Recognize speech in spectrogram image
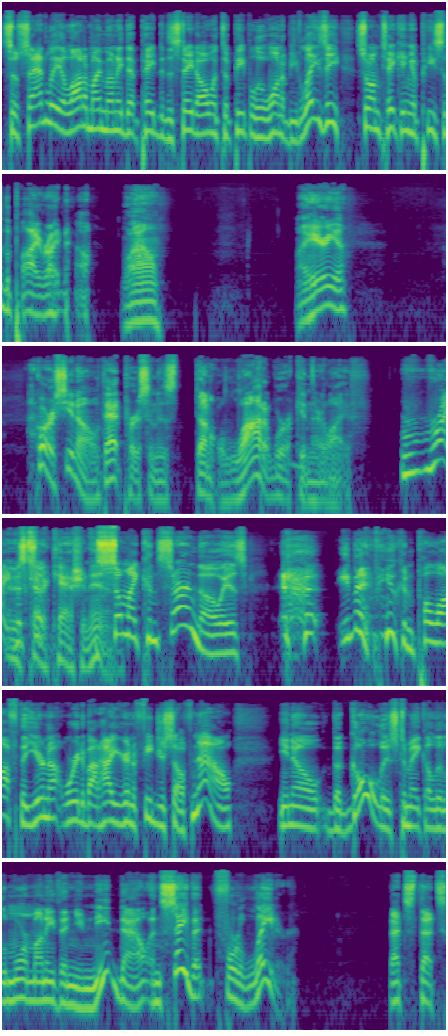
So sadly, a lot of my money that paid to the state all went to people who want to be lazy. So I'm taking a piece of the pie right now. Wow. I hear you. Of course, you know, that person has done a lot of work in their life. Right. And it's kind of cashing in. So my concern though is even if you can pull off the you're not worried about how you're going to feed yourself now, you know, the goal is to make a little more money than you need now and save it for later. That's that's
